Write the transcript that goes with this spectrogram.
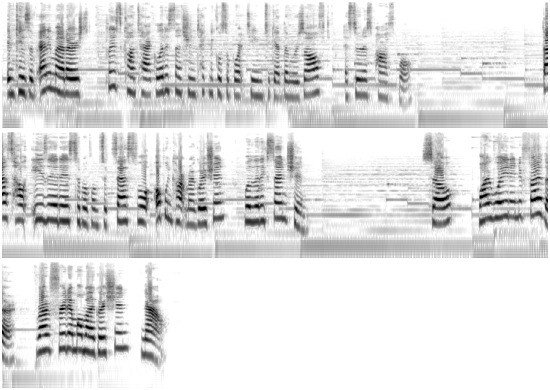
In case of any matters, please contact LitExtension technical support team to get them resolved as soon as possible. That's how easy it is to perform successful OpenCart migration with LitExtension. So, why wait any further? Run Free Demo Migration now!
